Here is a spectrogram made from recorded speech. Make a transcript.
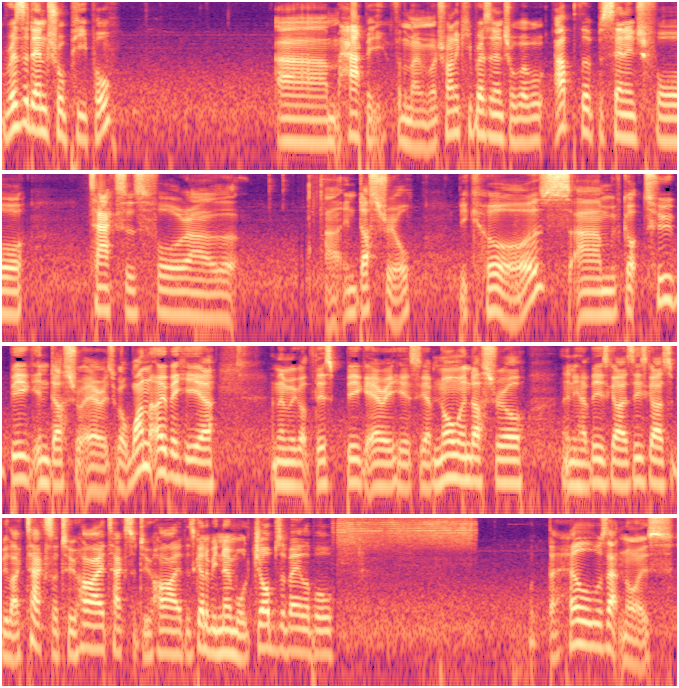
residential people um happy for the moment. We're trying to keep residential, but we'll up the percentage for taxes for uh, uh, industrial because um, we've got two big industrial areas. We've got one over here, and then we've got this big area here. So you have normal industrial, then you have these guys. These guys will be like, taxes are too high, taxes are too high. There's going to be no more jobs available. What the hell was that noise?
